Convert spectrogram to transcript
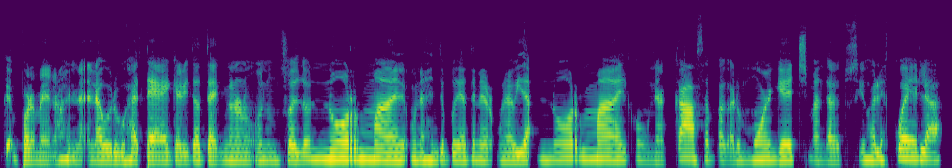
que por lo menos en la, en la burbuja de tech, ahorita tech, no, no, no, en un sueldo normal, una gente podía tener una vida normal, con una casa, pagar un mortgage, mandar a tus hijos a la escuela,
